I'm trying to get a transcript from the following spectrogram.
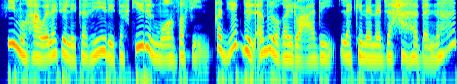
في محاولة لتغيير تفكير الموظفين. قد يبدو الأمر غير عادي لكن نجاح هذا النهج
